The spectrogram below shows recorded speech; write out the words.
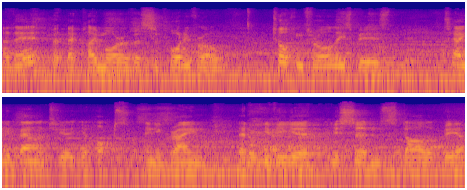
are there, but they play more of a supportive role. Talking through all these beers, how you balance your, your hops and your grain that'll give you your, your certain style of beer.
